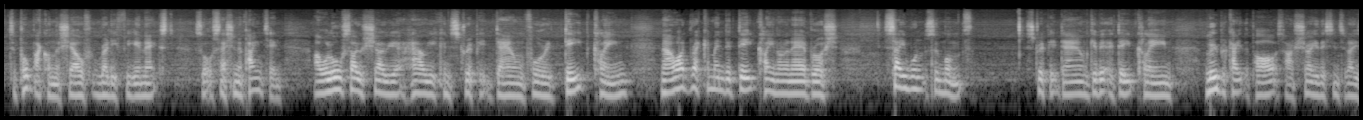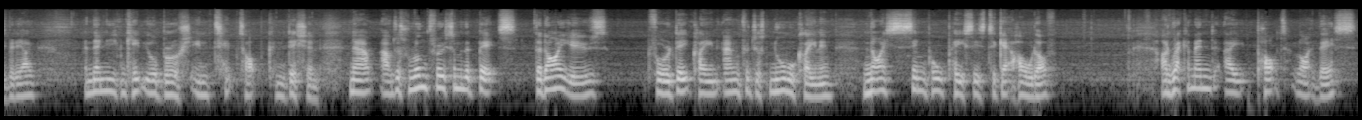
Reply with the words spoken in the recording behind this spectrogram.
to put back on the shelf ready for your next sort of session of painting. I will also show you how you can strip it down for a deep clean. Now I'd recommend a deep clean on an airbrush, say once a month. Strip it down, give it a deep clean, lubricate the parts, I'll show you this in today's video, and then you can keep your brush in tip-top condition. Now I'll just run through some of the bits that I use for a deep clean and for just normal cleaning nice simple pieces to get hold of. I'd recommend a pot like this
